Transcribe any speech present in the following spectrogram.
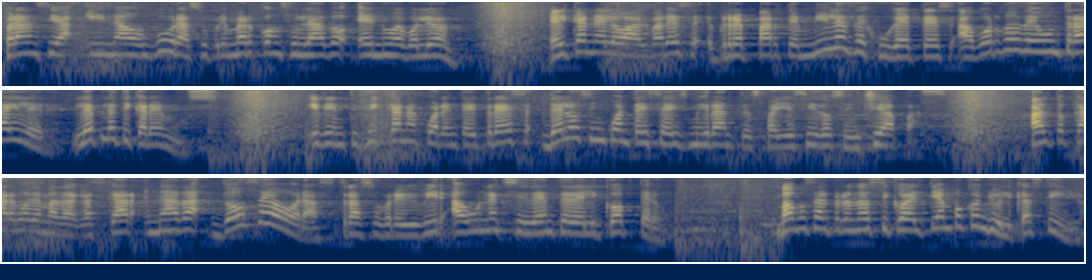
Francia inaugura su primer consulado en Nuevo León. El Canelo Álvarez reparte miles de juguetes a bordo de un tráiler. Le platicaremos. Identifican a 43 de los 56 migrantes fallecidos en Chiapas. Alto cargo de Madagascar nada 12 horas tras sobrevivir a un accidente de helicóptero. Vamos al pronóstico del tiempo con Yuli Castillo.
